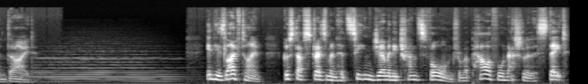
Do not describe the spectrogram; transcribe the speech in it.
and died. In his lifetime, Gustav Stresemann had seen Germany transformed from a powerful nationalist state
